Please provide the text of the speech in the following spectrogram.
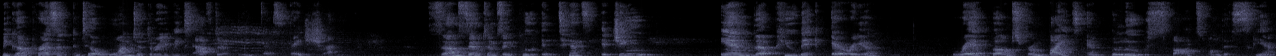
become present until one to three weeks after infestation. Some symptoms include intense itching in the pubic area, red bumps from bites, and blue spots on the skin.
